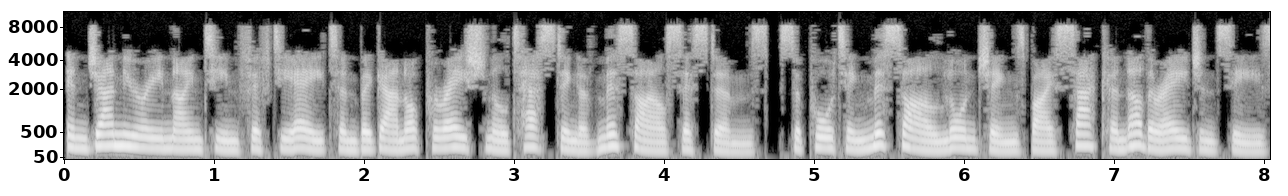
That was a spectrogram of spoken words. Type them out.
in January 1958 and began operational testing of missile systems, supporting missile launchings by SAC and other agencies,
